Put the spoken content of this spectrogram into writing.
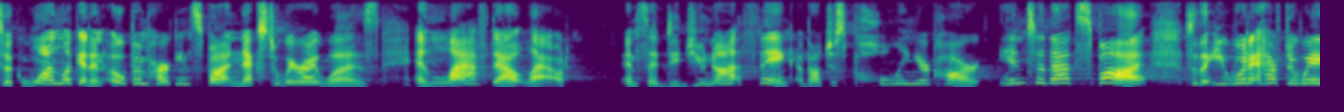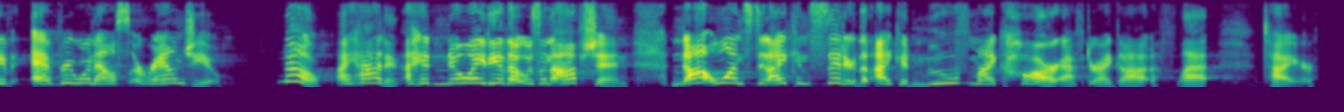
took one look at an open parking spot next to where I was, and laughed out loud and said, Did you not think about just pulling your car into that spot so that you wouldn't have to wave everyone else around you? No, I hadn't. I had no idea that was an option. Not once did I consider that I could move my car after I got a flat tire.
